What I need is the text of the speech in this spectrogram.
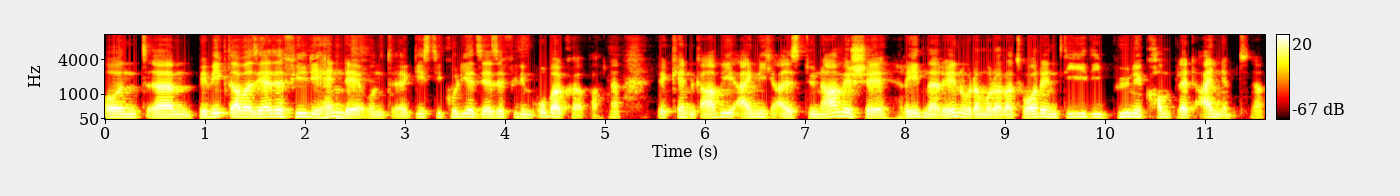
und ähm, bewegt aber sehr, sehr viel die Hände und äh, gestikuliert sehr, sehr viel im Oberkörper. Ne? Wir kennen Gabi eigentlich als dynamische Rednerin oder Moderatorin, die die Bühne komplett einnimmt. Ne?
